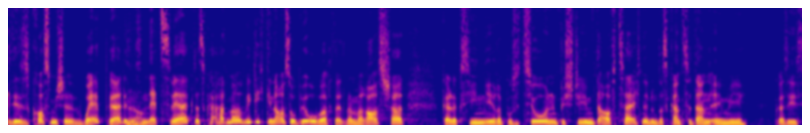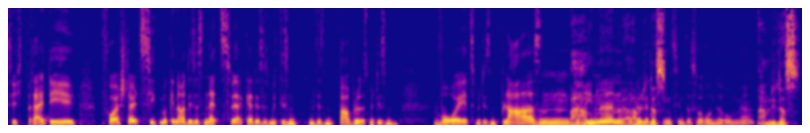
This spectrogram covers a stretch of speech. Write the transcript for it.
dieses kosmische Web, ja, dieses Ja. Netzwerk, das hat man auch wirklich genauso beobachtet, wenn man rausschaut, Galaxien ihre Position bestimmt, aufzeichnet und das Ganze dann irgendwie quasi sich 3D vorstellt, sieht man genau dieses Netzwerk, ja, dieses mit diesem, mit diesem Bubbles, mit diesem Voids, mit diesen Blasen Haben die- drinnen und die die das- Galaxien sind da so rundherum, ja. Haben die das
